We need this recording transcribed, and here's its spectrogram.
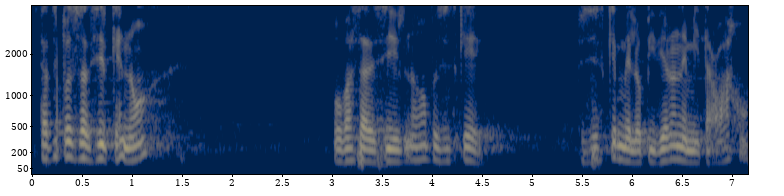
¿Estás dispuesto a decir que no? ¿O vas a decir, no, pues es que, pues es que me lo pidieron en mi trabajo,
